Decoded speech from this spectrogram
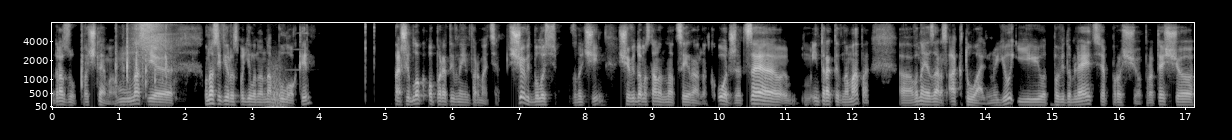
Одразу почнемо. У нас є у нас ефір розподілено на блоки. Перший блок оперативна інформація. Що відбулось вночі? Що відомо станом на цей ранок? Отже, це інтерактивна мапа. Вона є зараз актуальною, і от повідомляється про що? Про те, що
